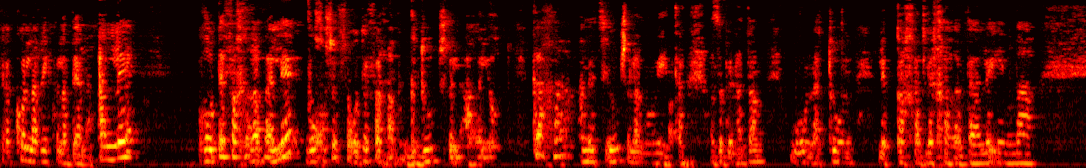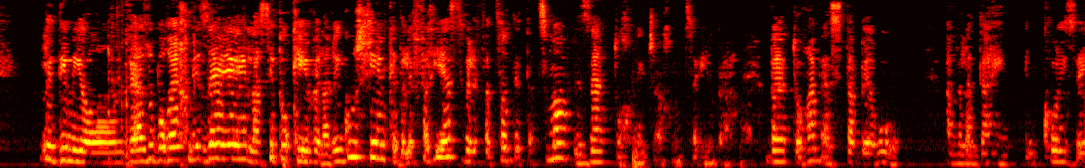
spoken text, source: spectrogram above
והכל לריק ולבהלה. עלה, רודף אחריו עלה, והוא חושב שרודף אחריו גדוד של אריות. ככה המציאות שלנו נהייתה. אז הבן אדם הוא נתון לפחד, לחרדה, לאימה, לדמיון, ואז הוא בורח מזה לסיפוקים ולריגושים כדי לפייס ולפצות את עצמו, וזו התוכנית שאנחנו נמצאים בה. באה התורה ועשתה בירור, אבל עדיין, עם כל זה,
